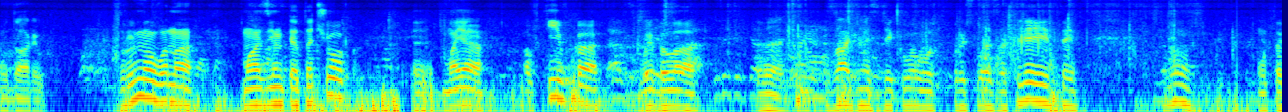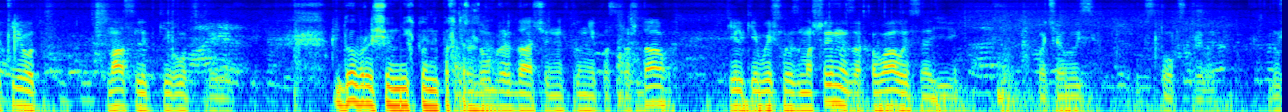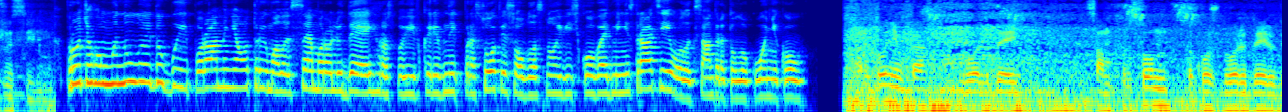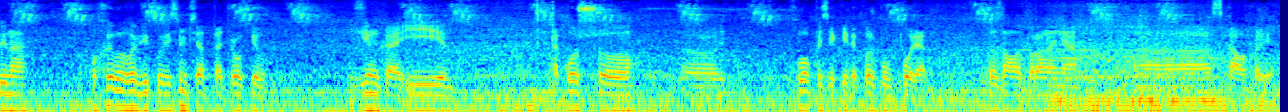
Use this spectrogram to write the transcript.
ударів. Зруйнована магазин п'ятачок, е, моя автівка вибила е, заднє стекло, от прийшлося заклеїти. Ну, от такі от наслідки обстрілів. Добре, що ніхто не постраждав. Добре, да, що ніхто не постраждав. Тільки вийшли з машини, заховалися і почались обстріли. Дуже сильні. Протягом минулої доби поранення отримали семеро людей, розповів керівник пресофісу обласної військової адміністрації Олександр Толоконіков. Антонівка, двоє людей. Сам Херсон, також двоє людей. Людина похилого віку, 85 років. Жінка і також е, хлопець, який також був поряд. Зазнали поранення е, скалкові.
